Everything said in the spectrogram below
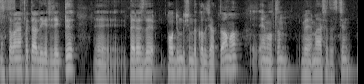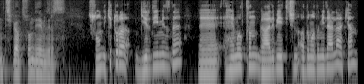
muhtemelen Vettel de geçecekti. E, Perez de podyum dışında kalacaktı ama Hamilton ve Mercedes için müthiş bir hafta sonu diyebiliriz. Son iki tura girdiğimizde e, Hamilton galibiyet için adım adım ilerlerken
